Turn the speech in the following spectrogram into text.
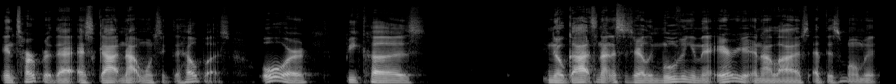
interpret that as God not wanting to help us, or because you know God's not necessarily moving in that area in our lives at this moment,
